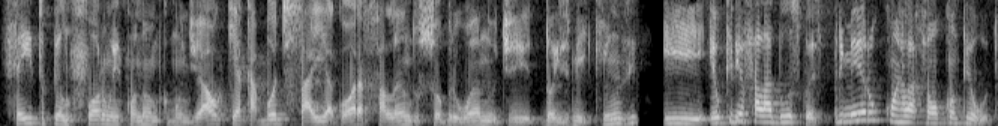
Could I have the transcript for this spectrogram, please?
feito pelo Fórum Econômico Mundial, que acabou de sair agora falando sobre o ano de 2015. E eu queria falar duas coisas. Primeiro, com relação ao conteúdo,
